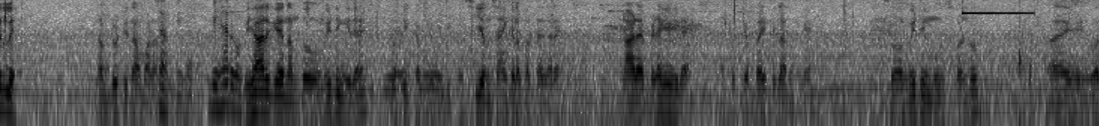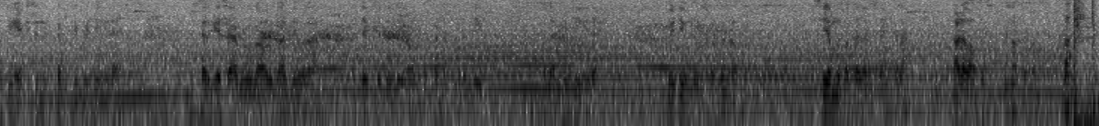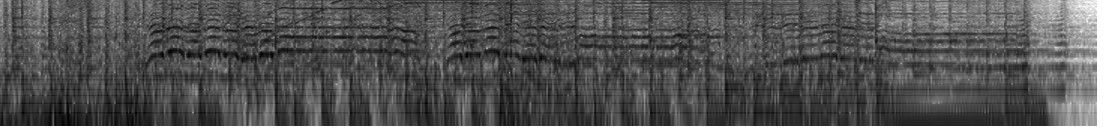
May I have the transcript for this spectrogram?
ಇರಲಿ. ನಮ್ಮ ಡ್ಯೂಟಿ ನಾವು ಮಾಡೋಣ ಬಿಹಾರ್. ಬಿಹಾರ್ಗೆ. ನಮ್ಮದು ಮೀಟಿಂಗ್ ಇದೆ. Working committee meeting C M ಸಾಯಂಕಾಲ ಬರ್ತಾ ಇದ್ದಾರೆ. ನಾಳೆ ಬೆಳಗ್ಗೆ ಇದೆ. ಅಷ್ಟೊತ್ತಿಗೆ ಫ್ಲೈಟ್ ಇಲ್ಲ ನಮಗೆ. ಸೊ ಮೀಟಿಂಗ್ ಮುಗಿಸ್ಕೊಂಡು ವರ್ಕಿಂಗ್ ಎಕ್ಸ್ಟೆಂಡೆಡ್ ಕಮಿಟಿ ಮೀಟಿಂಗ್ ಇದೆ. ಖರ್ಗೆ ಸಾಹೇಬರು ರಾಹುಲ್ ಗಾಂಧಿಯವರ ಅಧ್ಯಕ್ಷತೆಯಲ್ಲಿ ಅವ್ರ ಮುಖಂಡರಲ್ಲಿ ಎಲ್ಲ ಮೀಟಿಂಗ್ ಇದೆ. ಮೀಟಿಂಗ್ ಮುಗಿಸ್ಕೊಂಡು ನಾವು ಸಿ ಎಂ ಬರ್ತಾ ಇದ್ದಾರೆ ಸಾಯಂಕಾಲ. ನಾಳೆ ವಾಪಸ್.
